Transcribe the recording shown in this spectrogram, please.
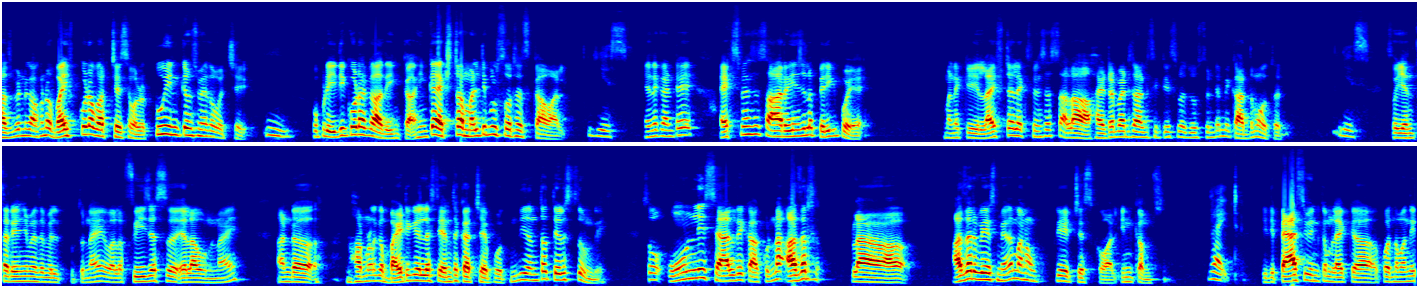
హస్బెండ్ కాకుండా వైఫ్ కూడా వర్క్ చేసేవాళ్ళు. టూ ఇన్కమ్స్ మీద వచ్చాయి Mm. ఇప్పుడు ఇది కూడా కాదు ఇంకా. ఇంకా ఎక్స్ట్రా మల్టిపుల్ సోర్సెస్ కావాలి. ఎందుకంటే ఎక్స్పెన్సెస్ ఆ రేంజ్లో పెరిగిపోయాయి. మనకి లైఫ్ స్టైల్ ఎక్స్పెన్సెస్ అలా హైదరాబాద్ లాంటి సిటీస్లో చూస్తుంటే మీకు అర్థమవుతుంది. సో ఎంత రేంజ్ మీద వెళ్ళిపోతున్నాయి వాళ్ళ ఫీజెస్ ఎలా ఉన్నాయి అండ్ నార్మల్గా బయటకు వెళ్ళేస్తే ఎంత ఖర్చు అయిపోతుంది ఇదంతా తెలుస్తుంది. సో ఓన్లీ శాలరీ కాకుండా అదర్ అదర్ వేస్ మీద మనం క్రియేట్ చేసుకోవాలి ఇన్కమ్స్. రైట్ ఇది ప్యాసివ్ ఇన్కమ్ లైక్ కొంతమంది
